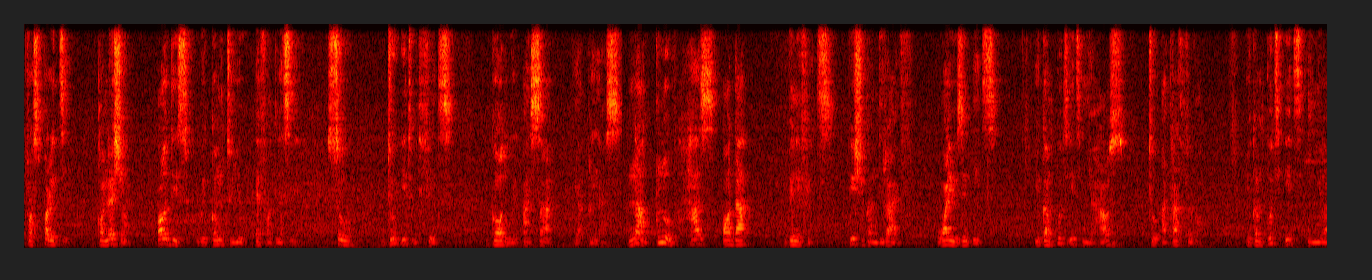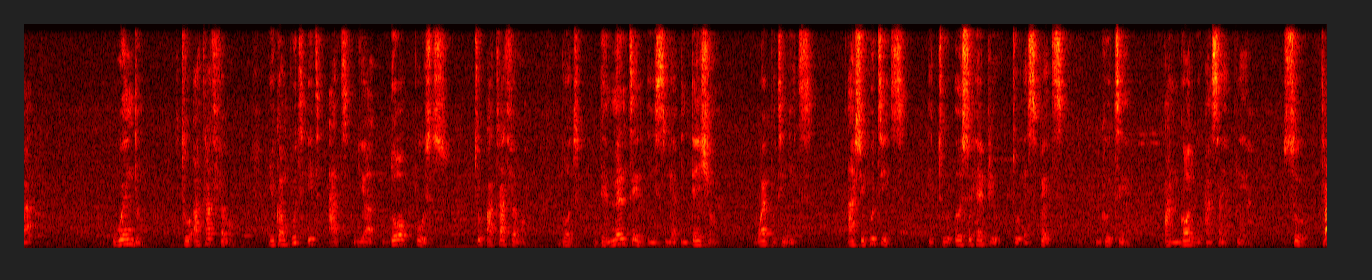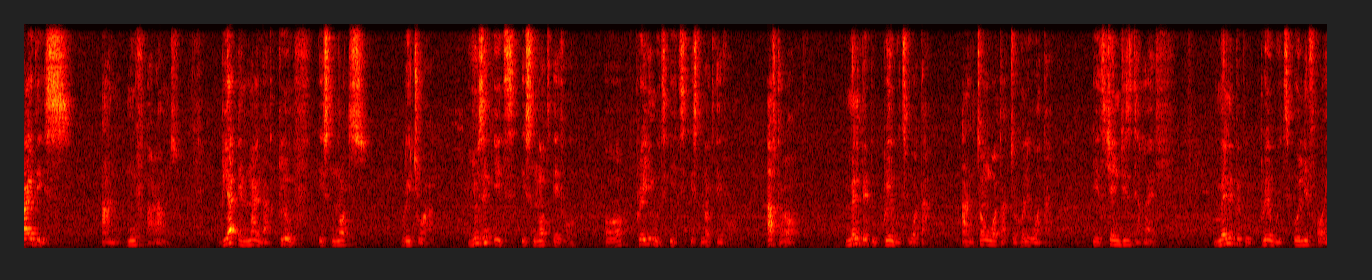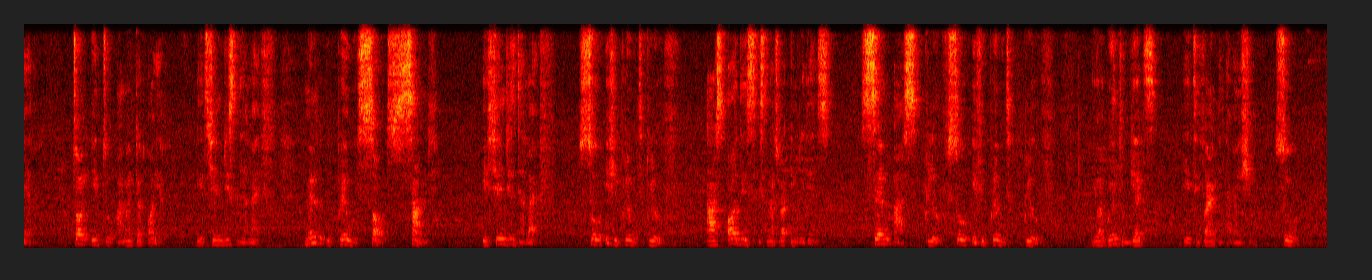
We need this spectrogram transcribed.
prosperity connection all this will come to you effortlessly. So do it with faith. God will answer your prayers. Now clove has other benefits which you can derive while using it. You can put it in your house to attract favor. You can put it in your window to attract favor. You can put it at your door post to attract favor but the main thing is your intention. Why putting it? As you put it it will also help you to expect good thing and god will answer your prayer. So try this and move around. Bear in mind that clove is not ritual. Using it is not evil or praying with it is not evil. After all many people pray with water and turn water to holy water. It changes their life many people pray with olive oil turn it to anointed oil. It changes their life. Many people pray with salt sand. It changes their life. So if you pray with clove as all this is natural ingredients same as clove. So if you pray with clove you are going to get a divine intervention. So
